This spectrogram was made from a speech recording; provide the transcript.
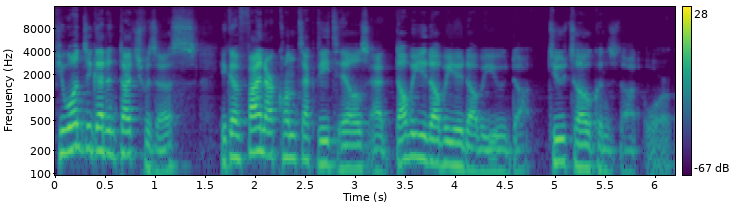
If you want to get in touch with us, you can find our contact details at www.twotokens.org.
